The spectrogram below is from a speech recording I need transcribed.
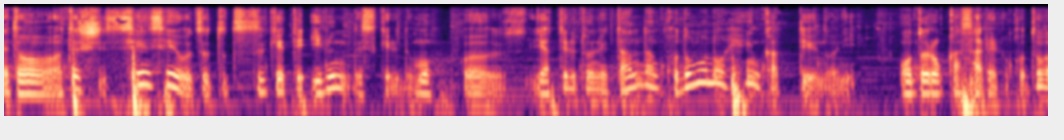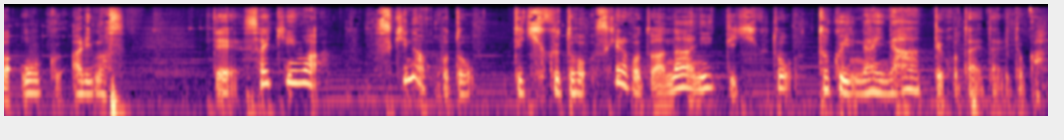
えっと、私先生をずっと続けているんですけれどもやってるとねだんだん子どもの変化っていうのに驚かされることが多くあります。で最近は好きなことって聞くと好きなことは何って聞くと特にないなって答えたりとか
